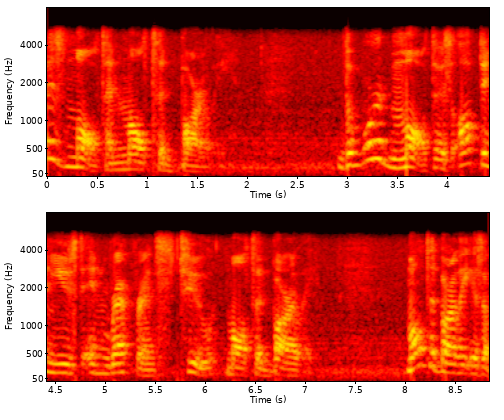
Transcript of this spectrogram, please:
What is malt and malted barley? The word malt is often used in reference to malted barley. Malted barley is a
